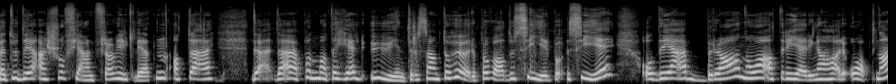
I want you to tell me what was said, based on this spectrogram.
Vet du, Det er så fjernt fra virkeligheten at det er, det det er på en måte helt uinteressant å høre på hva du sier. på- sier. Og det er bra nå at regjeringa har åpna,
